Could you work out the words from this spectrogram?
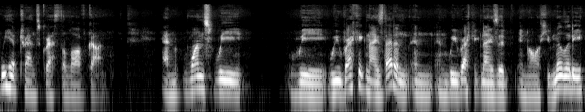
we have transgressed the law of God. And once we we we recognize that and, and, and we recognize it in all humility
